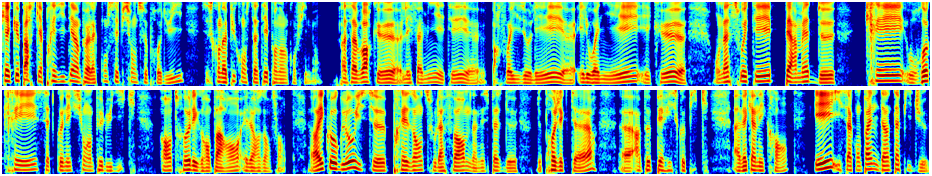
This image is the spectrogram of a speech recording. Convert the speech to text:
quelque part, ce qui a présidé un peu à la conception de ce produit, c'est ce qu'on a pu constater pendant le confinement. À savoir que les familles étaient parfois isolées, éloignées, et que on a souhaité permettre de créer ou recréer cette connexion un peu ludique entre les grands-parents et leurs enfants. Alors EcoGlow, il se présente sous la forme d'un espèce de, projecteur euh, un peu périscopique avec un écran et il s'accompagne d'un tapis de jeu.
